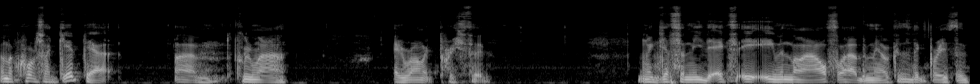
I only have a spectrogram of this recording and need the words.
And of course, I get that um, through my Aaronic priesthood. I guess I need to, ex- even though I also have the Melchizedek priesthood,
